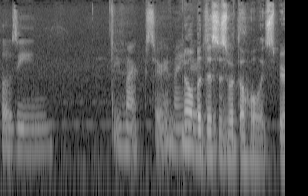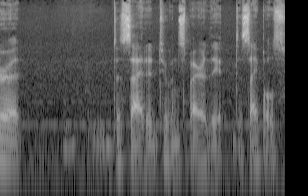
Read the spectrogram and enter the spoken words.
closing remarks or reminders. No, but this is what the. Holy Spirit decided to inspire the disciples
